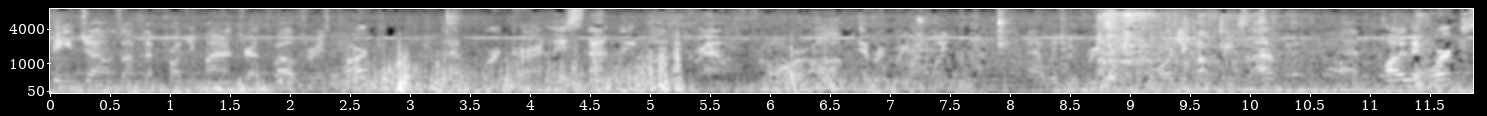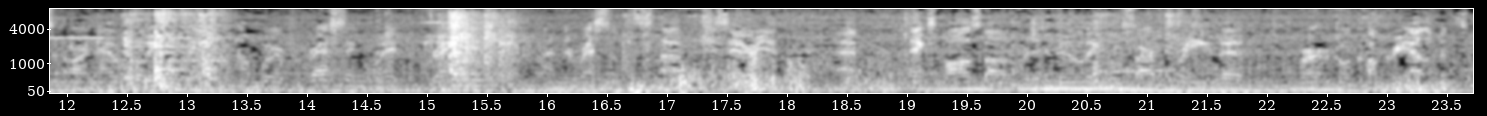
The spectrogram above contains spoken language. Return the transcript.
Dean Jones. I'm the project manager at TwelveTrees Park. Um, we're currently standing on the ground floor of Evergreen Point, uh, which we've recently poured the concrete slab. Um, piling works are now fully complete and we're progressing with drainage and the rest of the slab in this area. Um, the next milestone for this building will start bringing the vertical concrete elements to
